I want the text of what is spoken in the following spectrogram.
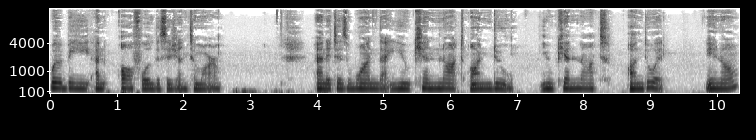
will be an awful decision tomorrow and it is one that you cannot undo. You cannot undo it, you know?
